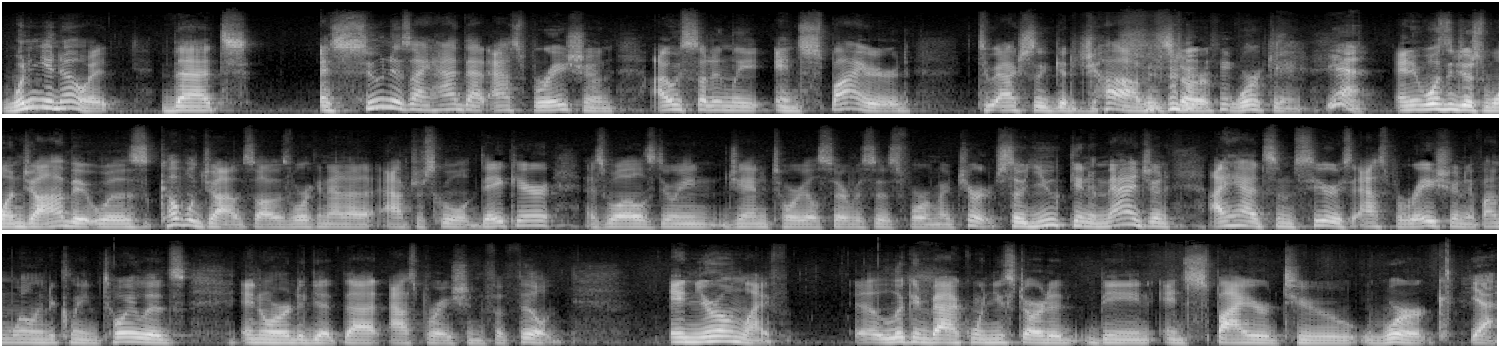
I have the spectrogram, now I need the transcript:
Wouldn't you know it, that as soon as I had that aspiration, I was suddenly inspired to actually get a job and start working. Yeah. And it wasn't just one job, it was a couple jobs. So I was working at an after school daycare as well as doing janitorial services for my church. So you can imagine I had some serious aspiration if I'm willing to clean toilets in order to get that aspiration fulfilled. In your own life, uh, looking back when you started being inspired to work, Yeah.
